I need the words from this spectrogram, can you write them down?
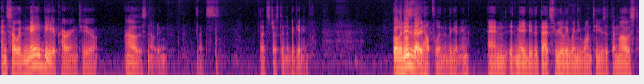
And so it may be occurring to you, oh, this noting, that's, that's just in the beginning. Well, it is very helpful in the beginning, and it may be that that's really when you want to use it the most.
